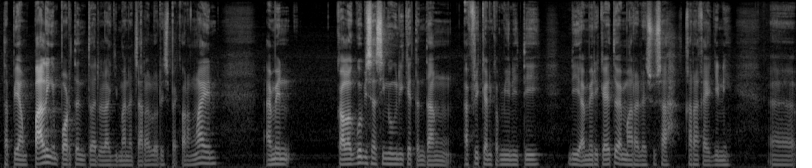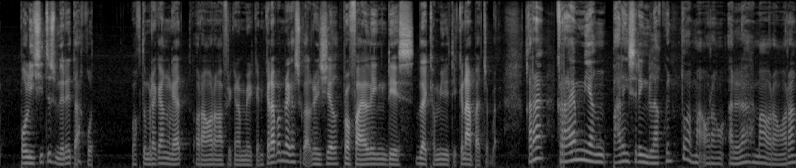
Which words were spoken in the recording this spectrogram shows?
Tapi yang paling important itu adalah gimana cara lu respect orang lain. I mean kalau gue bisa singgung dikit tentang African community di Amerika itu emang rada susah karena kayak gini. Uh, polisi itu sebenarnya takut waktu mereka ngeliat orang-orang African American. Kenapa mereka suka racial profiling this black community? Kenapa coba? Karena crime yang paling sering dilakuin tuh sama orang adalah sama orang-orang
